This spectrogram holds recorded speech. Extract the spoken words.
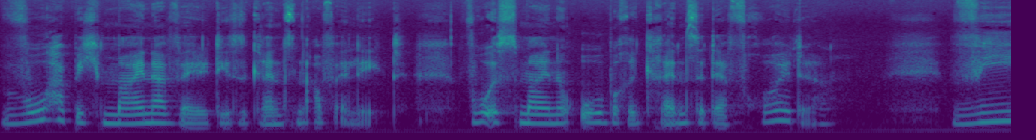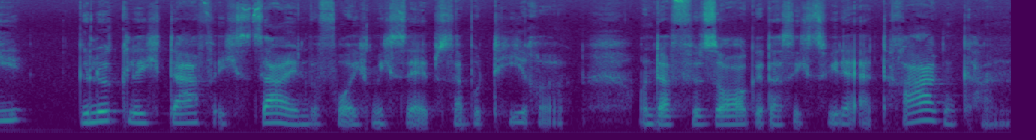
wo habe ich meiner Welt diese Grenzen auferlegt? Wo ist meine obere Grenze der Freude? Wie glücklich darf ich sein, bevor ich mich selbst sabotiere und dafür sorge, dass ich es wieder ertragen kann,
